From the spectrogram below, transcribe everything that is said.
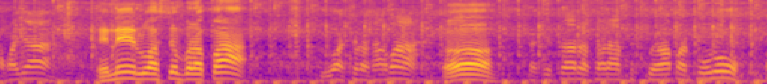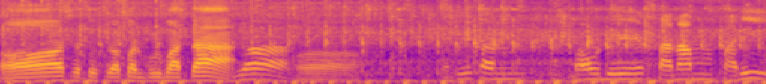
Apanya? Ini luasnya berapa? Luas sudah sama. Oh, Sekitar 180. oh 180 bata. Ya, Oh. tapi kan mau ditanam padi.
